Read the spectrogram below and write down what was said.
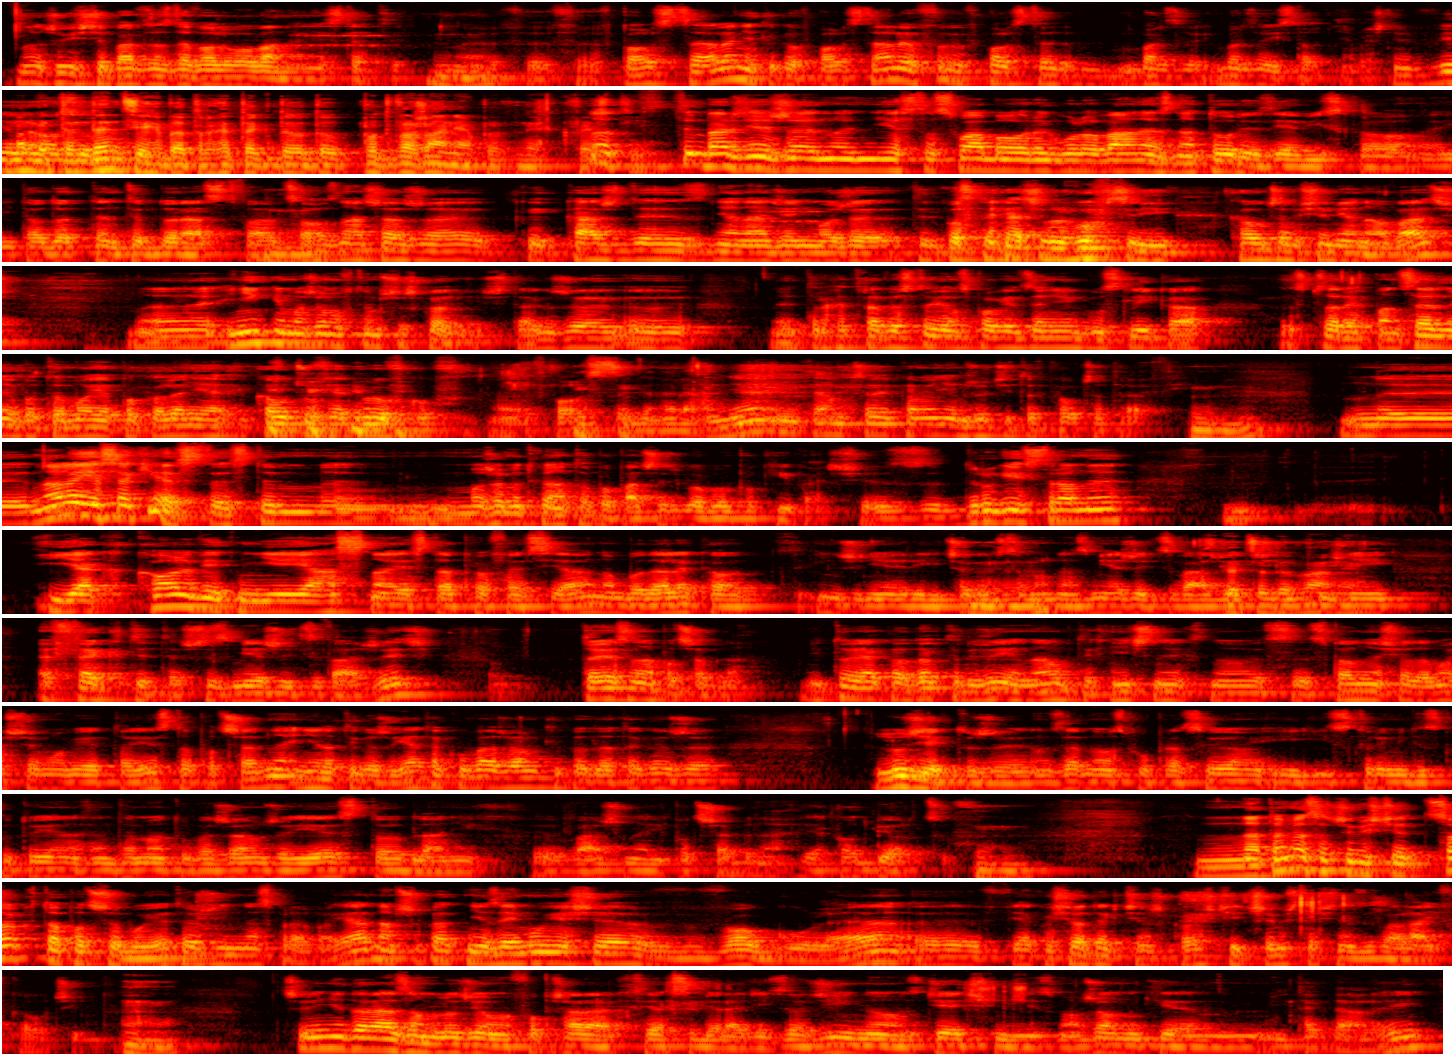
no oczywiście bardzo zdewaluowane niestety mm. w, w, w, Polsce, ale nie tylko w Polsce, ale w, w Polsce bardzo, bardzo istotnie. Właśnie Mamy osób... tendencję chyba trochę tak do, do podważania pewnych kwestii. No, tym bardziej, że no, jest to słabo regulowane z natury zjawisko i to do, ten typ doradztwa, mm. co oznacza, że każdy z dnia na dzień może tylko spełniać lwów, czyli coachem się mianować e, i nikt nie może mu w tym przeszkodzić. Także e, trochę trawestując powiedzenie Guslika z czterech pancernych, bo to moje pokolenie coachów jak mrówków e, w Polsce generalnie i tam sobie kamieniem rzuci, to w coacha trafi. Mhm. No ale jest jak jest. Z tym możemy tylko na to popatrzeć, głową pokiwać. Z drugiej strony jakkolwiek niejasna jest ta profesja, no bo daleko od inżynierii, czegoś, co mhm. można zmierzyć, zważyć, i później efekty też zmierzyć, zważyć, to jest ona potrzebna. I to jako doktor żyje nauk technicznych, no, z, z pełną świadomością mówię, to jest to potrzebne i nie dlatego, że ja tak uważam, tylko dlatego, że ludzie, którzy ze mną współpracują i, i z którymi dyskutuję na ten temat, uważam, że jest to dla nich ważne i potrzebne jako odbiorców. Mhm. Natomiast oczywiście, co kto potrzebuje, to już inna sprawa. Ja na przykład nie zajmuję się w ogóle y, jako środek ciężkości czymś, co się nazywa life coaching. Mhm. Czyli nie doradzam ludziom w obszarach, jak sobie radzić z rodziną, z dziećmi, z małżonkiem i tak dalej.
